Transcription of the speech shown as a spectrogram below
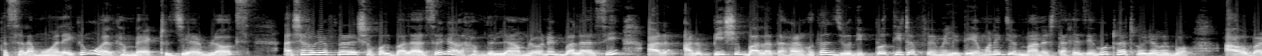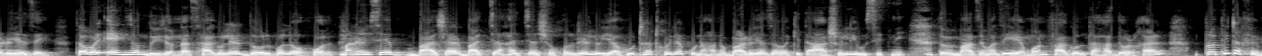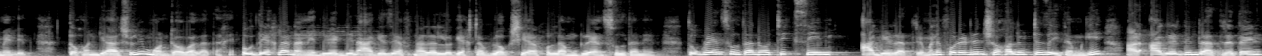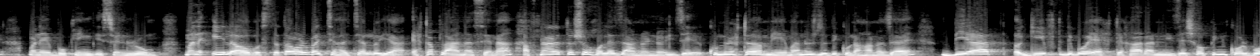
আসসালামু আলাইকুম welcome back to Jiyar blogs আশা করি আপনারা সকল বালা আছেন, আলহামদুলিল্লাহ আমরা অনেক বালা আছি। আর আরও বেশি বালা থাকার কথা, যদি প্রতিটা ফ্যামিলিতে এমন একজন মানুষ থাকে যে হুটহাট হইয়া হইব, আও বাড়িয়া যাই তো আবার একজন, দুইজন না, ছাগলের দল বলে অকল। মানে হইছে বাসার বাচ্চা কাচ্চা সকলরে লইয়া হুটহাট হইয়া কোনোখানো বাড়িয়া যাওয়া কিতা আসলেই উচিত নেই। তবে মাঝে মাঝে এমন পাগল থাকা দরকার প্রতিটা ফ্যামিলিত তখন গিয়ে আসলে মনটাও বালা থাকে। ও দেখলা না নি দু একদিন আগে যে আপনারা লোক একটা ব্লগ শেয়ার করলাম গ্র্যান্ড সুলতানের। তো গ্র্যান্ড সুলতানও ঠিক সেম আগের রাত্রে মানে পরের দিন সকালে উঠতে যাইতাম গি, আর আগের দিন রাত্রে তাই মানে বুকিং দিছেন রুম মানে ইলা অবস্থা তো আবার বাচ্চা কাচ্চা লইয়া, একটা প্ল্যান আছে না? আপনারা তো সকলে জানেন নই যে কোনো একটা মেয়ে মানুষ যদি কোনাহানো যায়, বিয়াত গিফট দিব এক টাকার আর নিজে শপিং করব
